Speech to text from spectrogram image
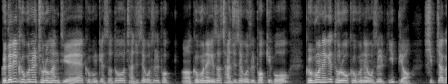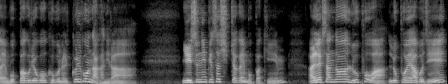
그들이 그분을 조롱한 뒤에 그분께서도 자주색 옷을 벗, 어, 그분에게서 자주색 옷을 벗기고 그분에게 도로 그분의 옷을 입혀 십자가에 못 박으려고 그분을 끌고 나가니라. 예수님께서 십자가에 못 박힘. 알렉산더 루포와 루포의 아버지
